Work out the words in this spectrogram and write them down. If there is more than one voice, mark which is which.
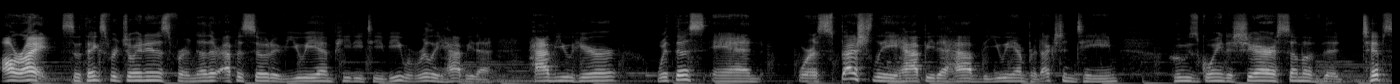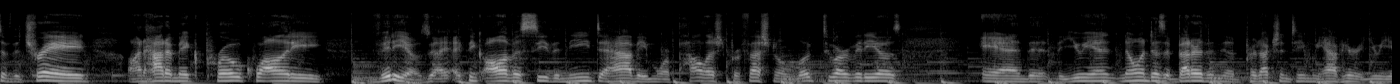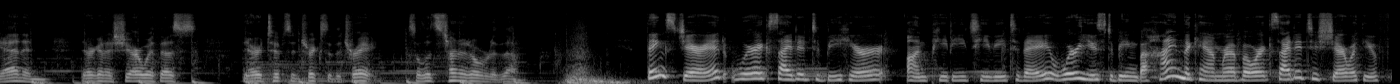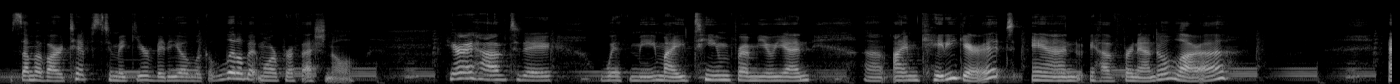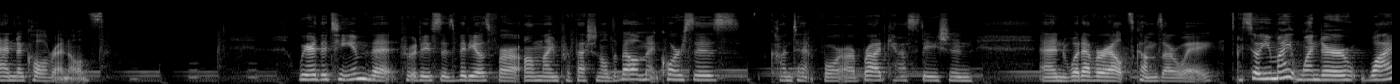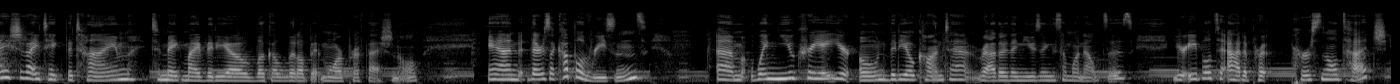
Speaker 1: All right, so thanks for joining us for another episode of UEN PDTV. We're really happy to have you here with us, and we're especially happy to have the UEN production team who's going to share some of the tips of the trade on how to make pro quality videos. I, I think all of us see the need to have a more polished professional look to our videos and the, the UEN, no one does it better than the production team we have here at UEN, and they're going to share with us their tips and tricks of the trade. So let's turn it over to them.
Speaker 2: Thanks, Jared. We're excited to be here on PDTV today. We're used to being behind the camera, but we're excited to share with you some of our tips to make your video look a little bit more professional. Here I have today with me my team from UEN. Uh, I'm Katie Garrett, and we have Fernando Lara and Nicole Reynolds. We are the team that produces videos for our online professional development courses, content for our broadcast station, and whatever else comes our way. So you might wonder, why should I take the time to make my video look a little bit more professional? And there's a couple of reasons. Um, when you create your own video content rather than using someone else's, you're able to add a personal touch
